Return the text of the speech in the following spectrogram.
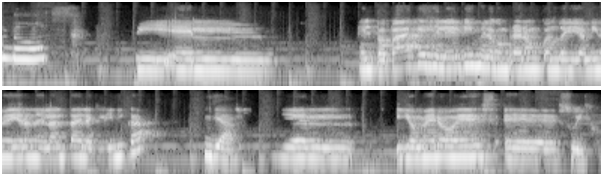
lindos! Sí, el, el papá, que es el Elvis, me lo compraron cuando a mí me dieron el alta de la clínica. Ya. Y, el, y Homero es eh, su hijo.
